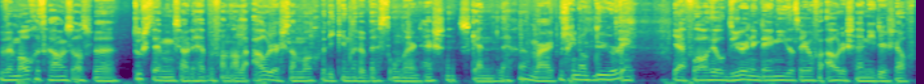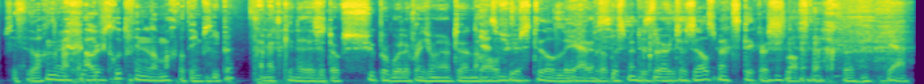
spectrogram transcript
we mogen trouwens, als we toestemming zouden hebben van alle ouders, dan mogen we die kinderen best onder een hersenscan leggen. Maar Misschien ook duur. Denk, ja, vooral heel duur. En ik denk niet dat er heel veel ouders zijn die er zelf op zitten te wachten. Maar als de ouders het goed vinden, dan mag dat in principe. Met kinderen is het ook super moeilijk, want je moet een half uur stil liggen. Ja, dat is met de dus kleuter, zelfs met stickers, lastig. ja,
